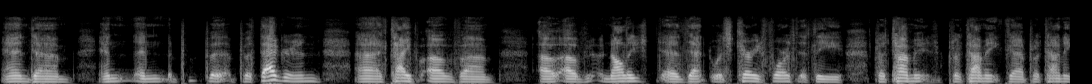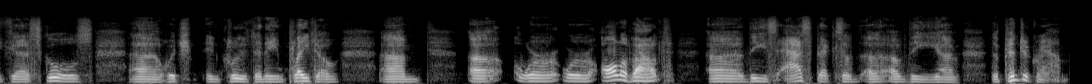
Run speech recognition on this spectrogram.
And um, and and the Pythagorean uh, type of, um, of, of knowledge uh, that was carried forth at the Platonic Platonic uh, Platonic uh, schools, which includes the name Plato, um, were were all about uh, these aspects of uh, of the uh, the pentagram.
